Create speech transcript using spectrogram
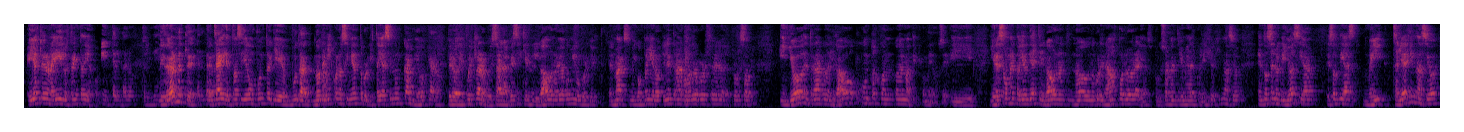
ellos estuvieron ahí los 30 días. pues. Inténtalo. digo. Literalmente, Inténtalo. ¿cachai? Entonces llega un punto que, puta, no tenéis conocimiento porque estáis haciendo un cambio, Claro. pero después, claro, pues, o sea, las veces que el Gabo no iba conmigo, porque el Max, mi compañero, él entrenaba con otro profe- profesor y yo entrenaba con el Gabo juntos con, con el Mati. Conmigo, sí. Y, y en ese momento había días que el Gabo no, no, no coordinábamos por los horarios, porque usualmente yo me iba del colegio al gimnasio. Entonces lo que yo hacía esos días, me salía del gimnasio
